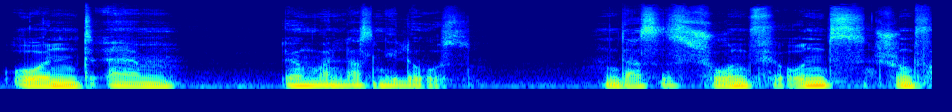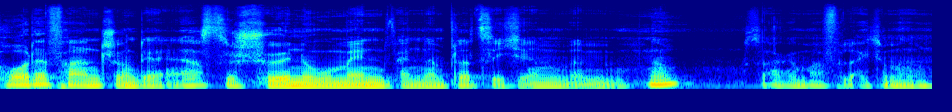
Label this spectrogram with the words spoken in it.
Und ähm, irgendwann lassen die los. Und das ist schon für uns, schon vor der Veranstaltung, der erste schöne Moment, wenn dann plötzlich im, im ne, sage mal, vielleicht im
